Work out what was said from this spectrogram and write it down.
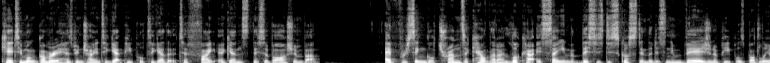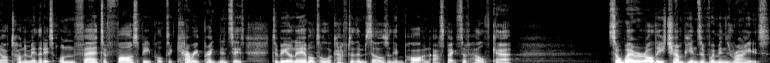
Katy Montgomerie has been trying to get people together to fight against this abortion ban. Every single trans account that I look at is saying that this is disgusting, that it's an invasion of people's bodily autonomy, that it's unfair to force people to carry pregnancies, to be unable to look after themselves with important aspects of healthcare. So, where are all these champions of women's rights?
